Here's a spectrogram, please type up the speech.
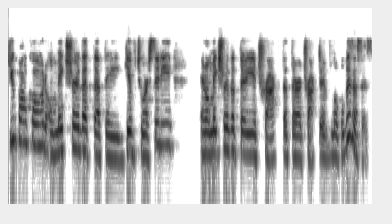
coupon code i'll make sure that that they give to our city and I'll make sure that they attract that they're attractive local businesses.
